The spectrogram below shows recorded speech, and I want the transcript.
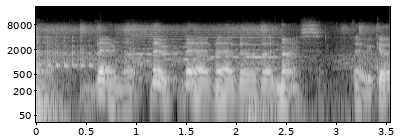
Ah, there, no, there, there, there, there, there, nice. There we go.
